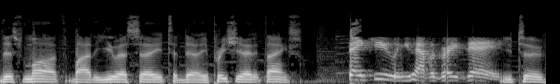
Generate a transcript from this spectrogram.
this month by the USA Today. Appreciate it. Thanks. Thank you, and you have a great day. You too.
